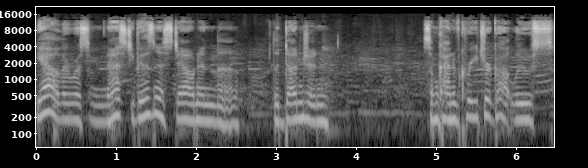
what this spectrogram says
Yeah, there was some nasty business down in the the dungeon. Some kind of creature got loose.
